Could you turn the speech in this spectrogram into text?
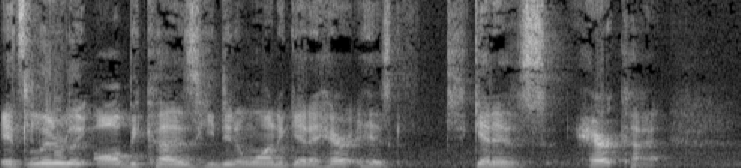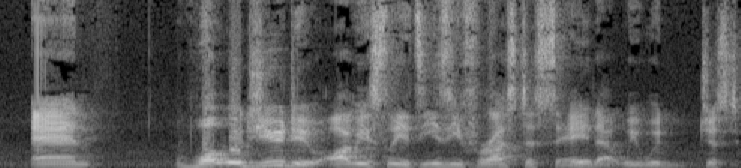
it's literally all because he didn't want to get a hair his get his haircut. And what would you do? Obviously, it's easy for us to say that we would just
